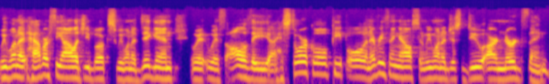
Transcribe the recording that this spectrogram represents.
We want to have our theology books. We want to dig in with, with all of the uh, historical people and everything else, and we want to just do our nerd thing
